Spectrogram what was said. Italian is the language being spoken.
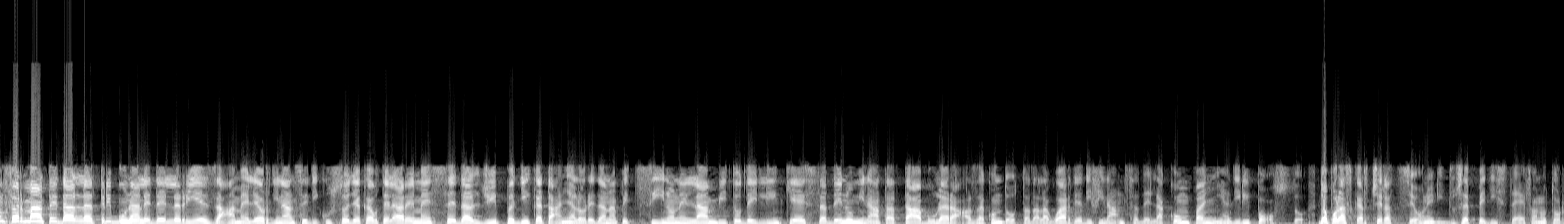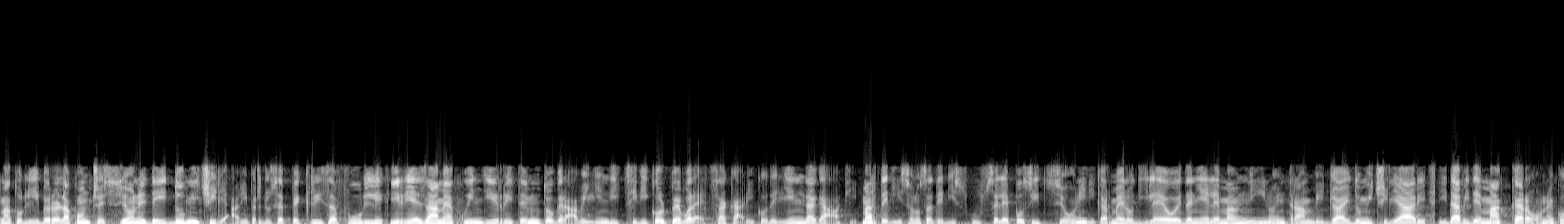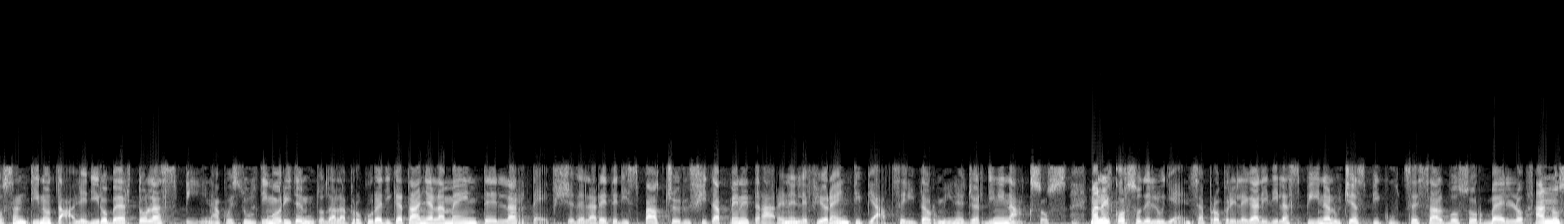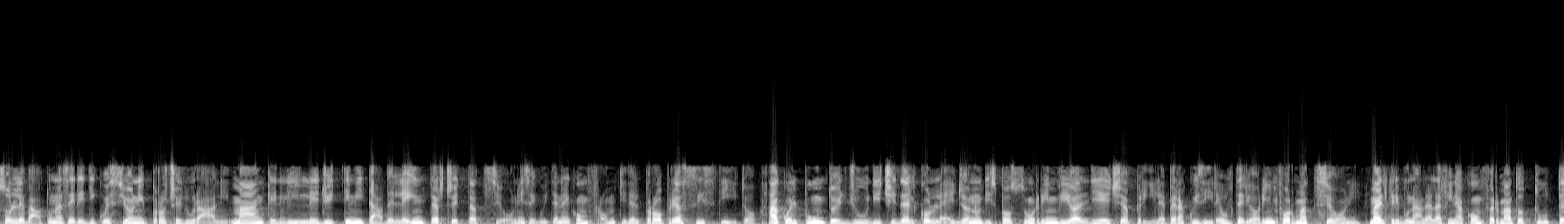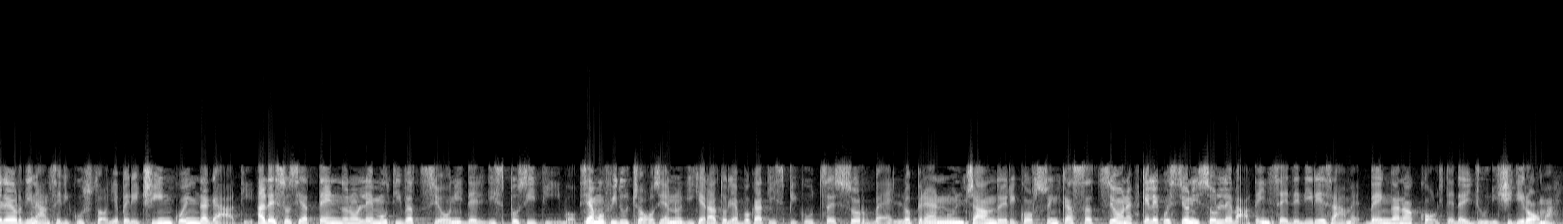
Confermate dal Tribunale del Riesame le ordinanze di custodia cautelare emesse dal GIP di Catania Loredana Pezzino nell'ambito dell'inchiesta denominata Tabula Rasa condotta dalla Guardia di Finanza della Compagnia di Riposto. Dopo la scarcerazione di Giuseppe Di Stefano, tornato libero e la concessione dei domiciliari per Giuseppe Crisafulli, il riesame ha quindi ritenuto gravi gli indizi di colpevolezza a carico degli indagati. Martedì sono state discusse le posizioni di Carmelo Di Leo e Daniele Mannino, entrambi già ai domiciliari di Davide Maccarone, Costantino Tali e di Roberto Laspina, quest'ultimo ritenuto dalla Procura di Catania la mente e l'artefice della rete di spaccio riuscita a penetrare nelle fiorenti piazze di Taormina e Giardini Naxos. Ma nel corso dell'udienza, proprio i legali di Laspina, Lucia Spicuzza e Salvo Sorbello hanno sollevato una serie di questioni procedurali, ma anche l'illegittimità delle intercettazioni eseguite nei confronti del proprio assistito. A quel punto i giudici del collegio hanno disposto un rinvio al 10 aprile per acquisire ulteriori informazioni informazioni, ma il Tribunale alla fine ha confermato tutte le ordinanze di custodia per i cinque indagati. Adesso si attendono le motivazioni del dispositivo. Siamo fiduciosi, hanno dichiarato gli avvocati Spicuzza e Sorbello, preannunciando il ricorso in Cassazione che le questioni sollevate in sede di riesame vengano accolte dai giudici di Roma.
